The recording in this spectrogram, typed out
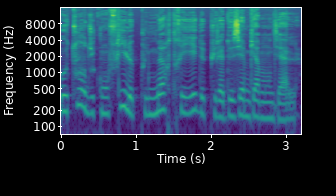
autour du conflit le plus meurtrier depuis la Deuxième Guerre mondiale?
